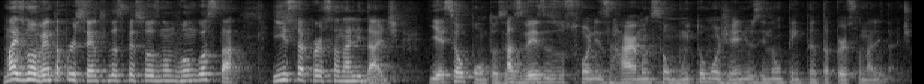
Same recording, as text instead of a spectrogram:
mas 90% das pessoas não vão gostar. Isso é personalidade. E esse é o ponto. Às vezes os fones Harman são muito homogêneos e não tem tanta personalidade.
